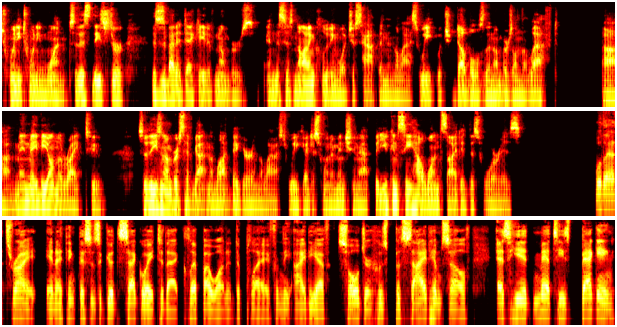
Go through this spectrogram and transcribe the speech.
2021. So this these are this is about a decade of numbers, and this is not including what just happened in the last week, which doubles the numbers on the left uh, and maybe on the right too. So these numbers have gotten a lot bigger in the last week. I just want to mention that, but you can see how one sided this war is. Well, that's right. And I think this is a good segue to that clip I wanted to play from the IDF soldier who's beside himself as he admits he's begging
